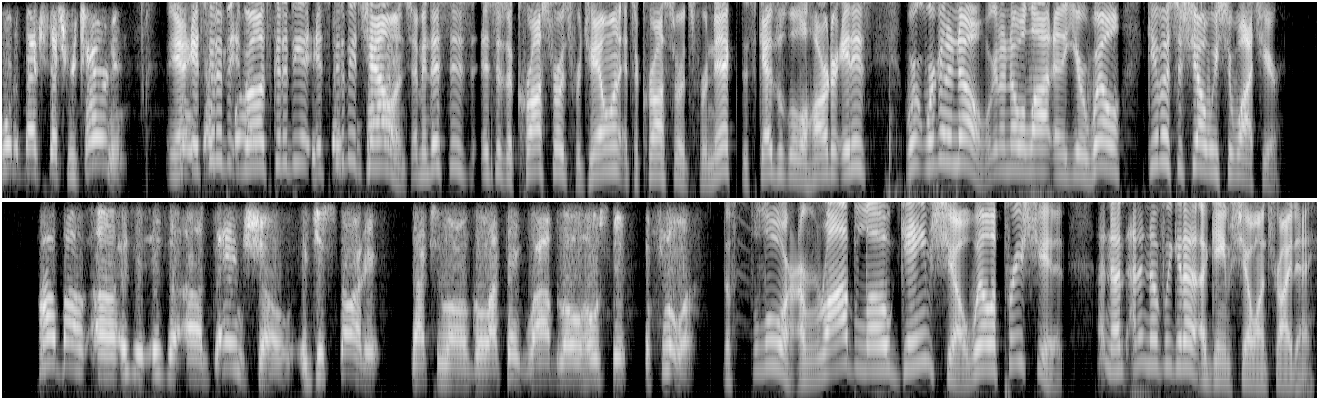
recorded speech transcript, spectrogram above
quarterbacks that's returning. Yeah, So it's gonna be well. It's gonna be it's gonna be a challenge. I mean, this is this is a crossroads for Jalen. It's a crossroads for Nick. The schedule's a little harder. It is. We're we're gonna know. We're gonna know a lot in a year. Will give us a show we should watch here. How about uh, it's a, it's a uh, game show. It just started not too long ago. I think Rob Lowe hosted the floor. The floor, a Rob Lowe game show. We'll appreciate it. I don't know, I don't know if we get a, a game show on Try Day.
